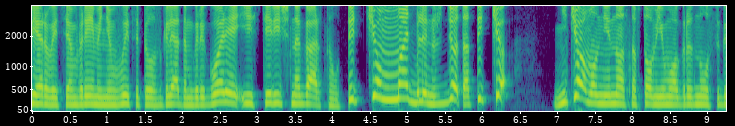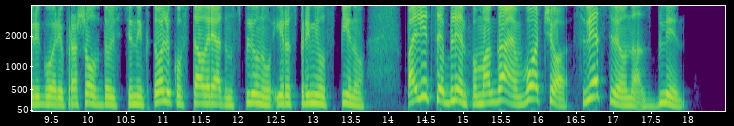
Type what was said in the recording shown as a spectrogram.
Первый тем временем выцепил взглядом Григория и истерично гаркнул. «Ты чё, мать, блин, ждет, а ты чё?» «Ничего, молниеносно в том ему огрызнулся Григорий, прошел вдоль стены к Толику, встал рядом, сплюнул и распрямил спину. «Полиция, блин, помогаем, вот чё, следствие у нас, блин!»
